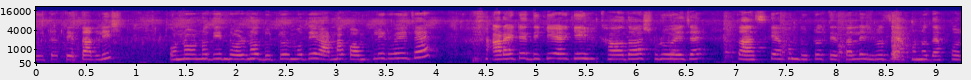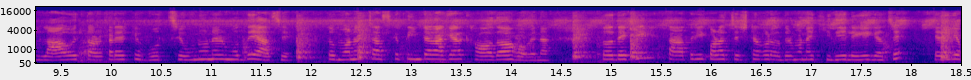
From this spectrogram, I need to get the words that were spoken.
দুটা তেতাল্লিশ। অন্য অন্য দিন ধরে নাও দুটোর মধ্যে রান্না কমপ্লিট হয়ে যায়। আড়াইটার দিকে আর কি খাওয়া দাওয়া শুরু হয়ে যায়। তো আজকে এখন দুটো তেতাল্লিশ বাজে এখনও দেখো লাউ তরকারি আর কি হচ্ছে, উনুনের মধ্যেই আছে। তো মনে হচ্ছে আজকে তিনটার আগে আর খাওয়া দাওয়া হবে না। তো দেখি তাড়াতাড়ি করার চেষ্টা করে, ওদের মনে হয় খিদে লেগে গেছে। এদিকে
